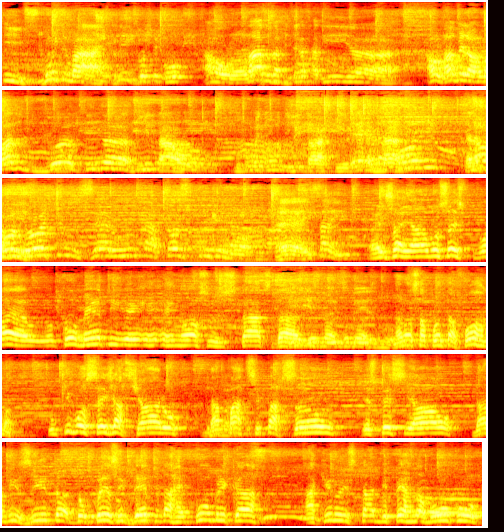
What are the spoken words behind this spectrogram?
e muito mais. Ligou, chegou ao lado da vidraçaria. Ao lado, melhor, ao lado do Antiga Digital. Do corredor digital aqui, né? Telefone Telefone. 98011439. É, isso aí. É isso aí, vocês é, comentem em, em- em nossos status da, Isso, do- isso do- mesmo. na nossa plataforma o que vocês acharam da participação especial da visita do presidente da República aqui no estado de Pernambuco,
